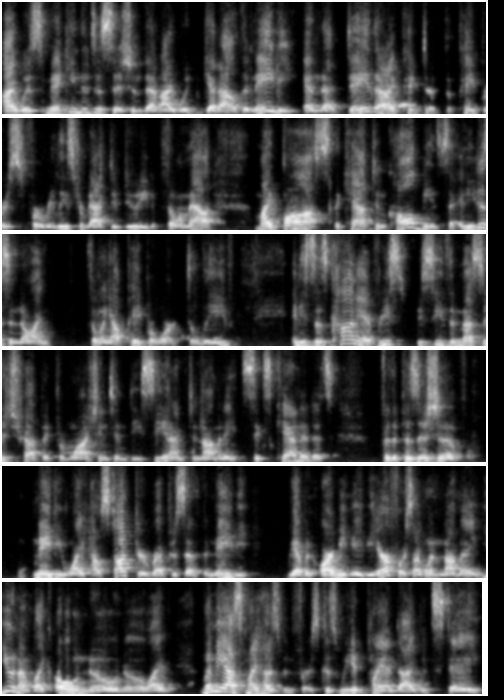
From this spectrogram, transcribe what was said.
I was making the decision that I would get out of the Navy. And that day that I picked up the papers for release from active duty to fill them out, my boss, the captain, called me and said, and he doesn't know I'm filling out paperwork to leave. And he says, Connie, I've re- received the message traffic from Washington, D.C., and I'm to nominate six candidates for the position of Navy White House doctor, represent the Navy we have an Army, Navy, Air Force. I want to nominate you. And I'm like, oh, no, no. I Let me ask my husband first because we had planned I would stay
